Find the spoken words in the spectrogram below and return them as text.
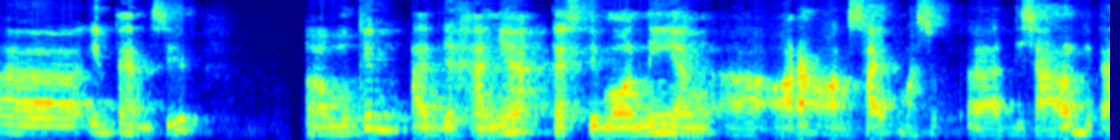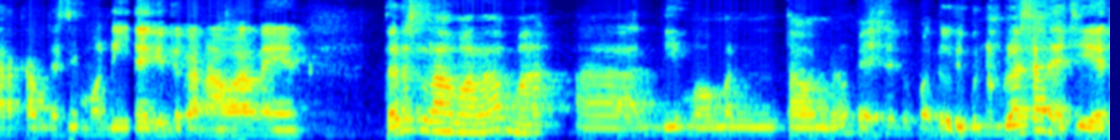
uh, intensif. Uh, mungkin ada hanya testimoni yang uh, orang onsite masuk uh, di salon kita rekam testimoninya gitu kan awalnya ya. Terus lama-lama uh, di momen tahun berapa ya? Saya lupa 2016-an ya Ci ya.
